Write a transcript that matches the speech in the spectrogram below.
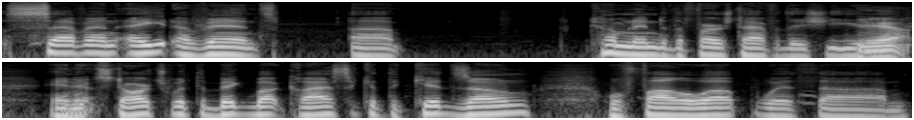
seven, eight events uh, coming into the first half of this year. Yeah, and yeah. it starts with the Big Buck Classic at the Kid Zone. We'll follow up with um,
